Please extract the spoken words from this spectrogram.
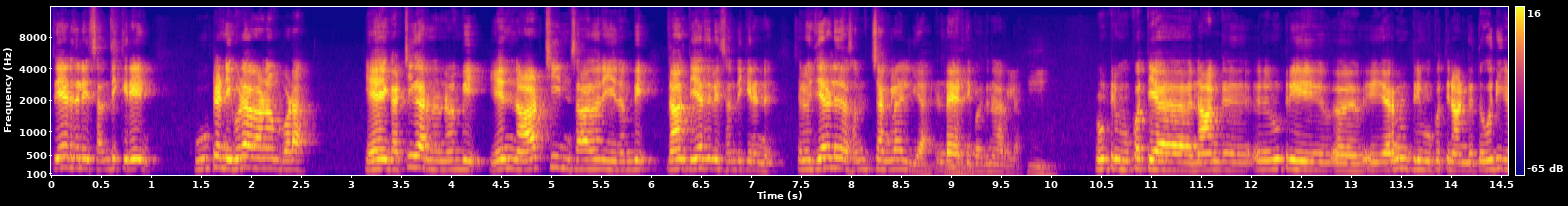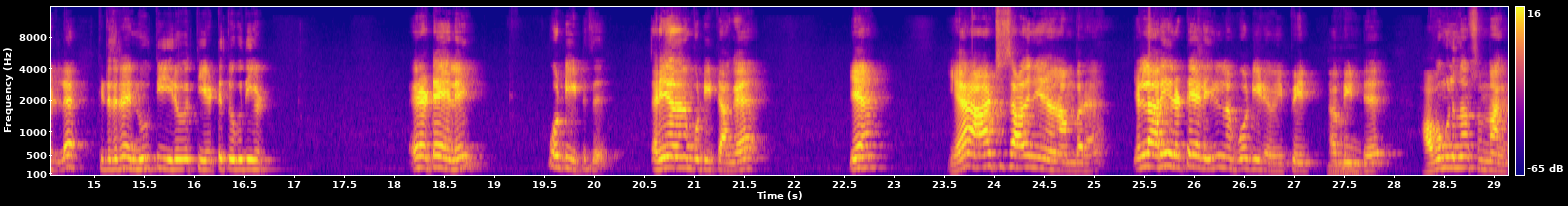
தேர்தலை சந்திக்கிறேன். கூட்டணி கூட வேணாம் போடா. என் கட்சிக்காரனை நம்பி என் ஆட்சியின் சாதனையை நம்பி நான் தேர்தலை சந்திக்கிறேன்னு. சில ஜெயலலிதா சந்திச்சாங்களா இல்லையா? ரெண்டாயிரத்தி பதினாறில். நூற்றி முப்பத்தி நான்கு நூற்றி இரநூற்றி முப்பத்தி நான்கு தொகுதிகளில் கிட்டத்தட்ட நூற்றி இருபத்தி எட்டு தொகுதிகள் இரட்டை இலை போட்டியிட்டது. தனியாக தானே போட்டிட்டாங்க ஏன்? ஏன் ஆட்சி சாதனையை நான் நம்புகிறேன் எல்லாரையும் இரட்டை இலையில் நான் போட்டியிட வைப்பேன் அப்படின்ட்டு அவங்களும் தான் சொன்னாங்க.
